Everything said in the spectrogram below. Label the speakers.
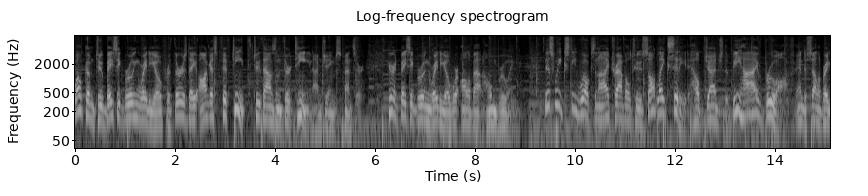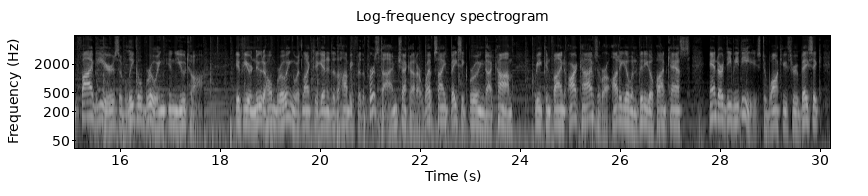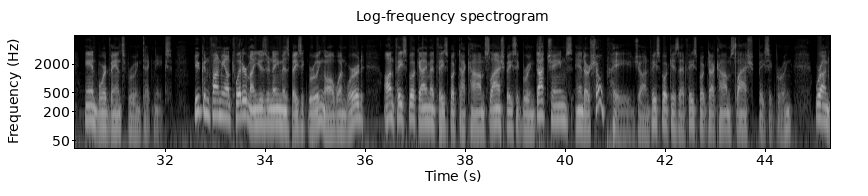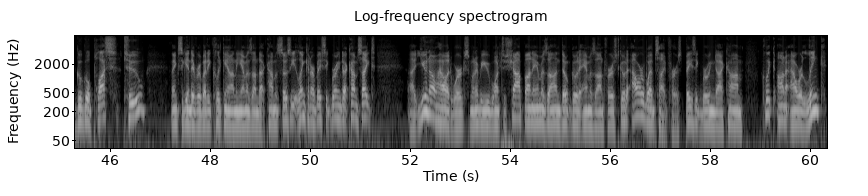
Speaker 1: Welcome to Basic Brewing Radio for Thursday, August 15th, 2013. I'm James Spencer. Here at Basic Brewing Radio, we're all about home brewing. This week, Steve Wilkes and I travel to Salt Lake City to help judge the Beehive Brew Off and to celebrate five years of legal brewing in Utah. If you're new to home brewing and would like to get into the hobby for the first time, check out our website, basicbrewing.com, where you can find archives of our audio and video podcasts and our DVDs to walk you through basic and more advanced brewing techniques. You can find me on Twitter. My username is Basic Brewing, all one word. On Facebook, I'm at facebook.com slash basicbrewing.james, and our show page on Facebook is at facebook.com slash basicbrewing. We're on Google Plus, too. Thanks again to everybody clicking on the Amazon.com associate link in our basicbrewing.com site. Uh, you know how it works. Whenever you want to shop on Amazon, don't go to Amazon first. Go to our website first, basicbrewing.com. Click on our link,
